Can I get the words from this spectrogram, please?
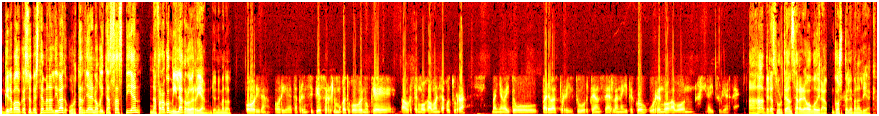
gero badukazu beste emanaldi bat, urtarriaren hogeita zazpian, Nafarroko milagro herrian, Joni Manuel. Hori da, hori da, eta prinsipio horrekin bukatuko genuke, ba, urtengo gabonetako turra, baina baitu pare bat proiektu urtean zehar lan egiteko, urrengo gabon jira arte. Aha, beraz urtean zehar egongo dira, gospel emanaldiak.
